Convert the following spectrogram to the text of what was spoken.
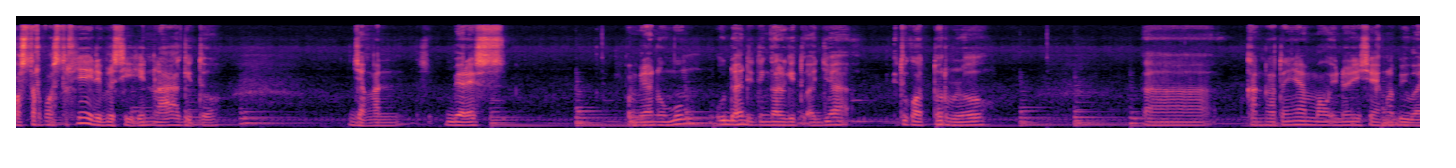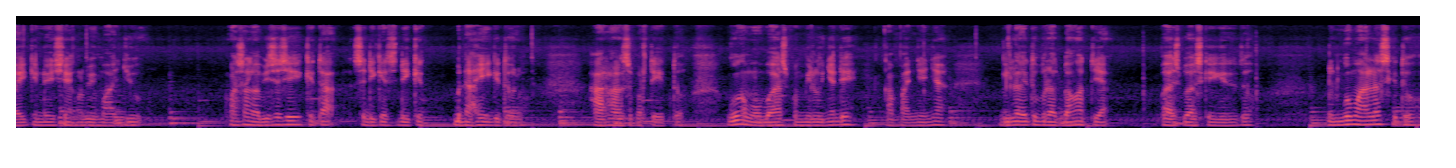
poster-posternya ya dibersihin lah gitu. Jangan beres pemilihan umum udah ditinggal gitu aja. Itu kotor bro. Uh, kan katanya mau Indonesia yang lebih baik Indonesia yang lebih maju. Masa nggak bisa sih kita sedikit-sedikit benahi gitu loh hal-hal seperti itu. Gue nggak mau bahas pemilunya deh kampanyenya. Gila itu berat banget ya bahas-bahas kayak gitu tuh. Dan gue malas gitu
